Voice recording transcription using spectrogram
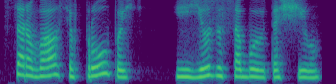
сорвался в пропасть и ее за собой утащил.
